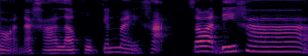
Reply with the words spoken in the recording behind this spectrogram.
ก่อนนะคะ แล้วพบกันใหม่ค่ะ สวัสดีค่ะ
